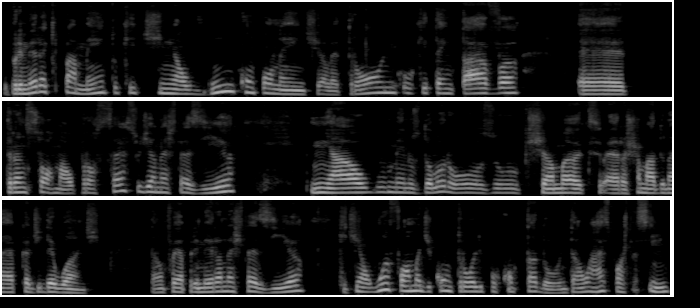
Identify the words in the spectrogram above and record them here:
o primeiro equipamento que tinha algum componente eletrônico que tentava é, transformar o processo de anestesia em algo menos doloroso, que, chama, que era chamado na época de The Wand. Então, foi a primeira anestesia que tinha alguma forma de controle por computador. Então, a resposta é sim.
